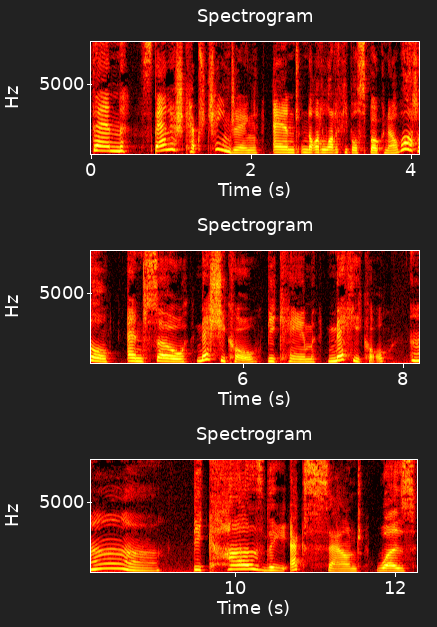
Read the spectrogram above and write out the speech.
then Spanish kept changing, and not a lot of people spoke Nahuatl, and so Mexico became Mexico Ah. Because the X sound was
